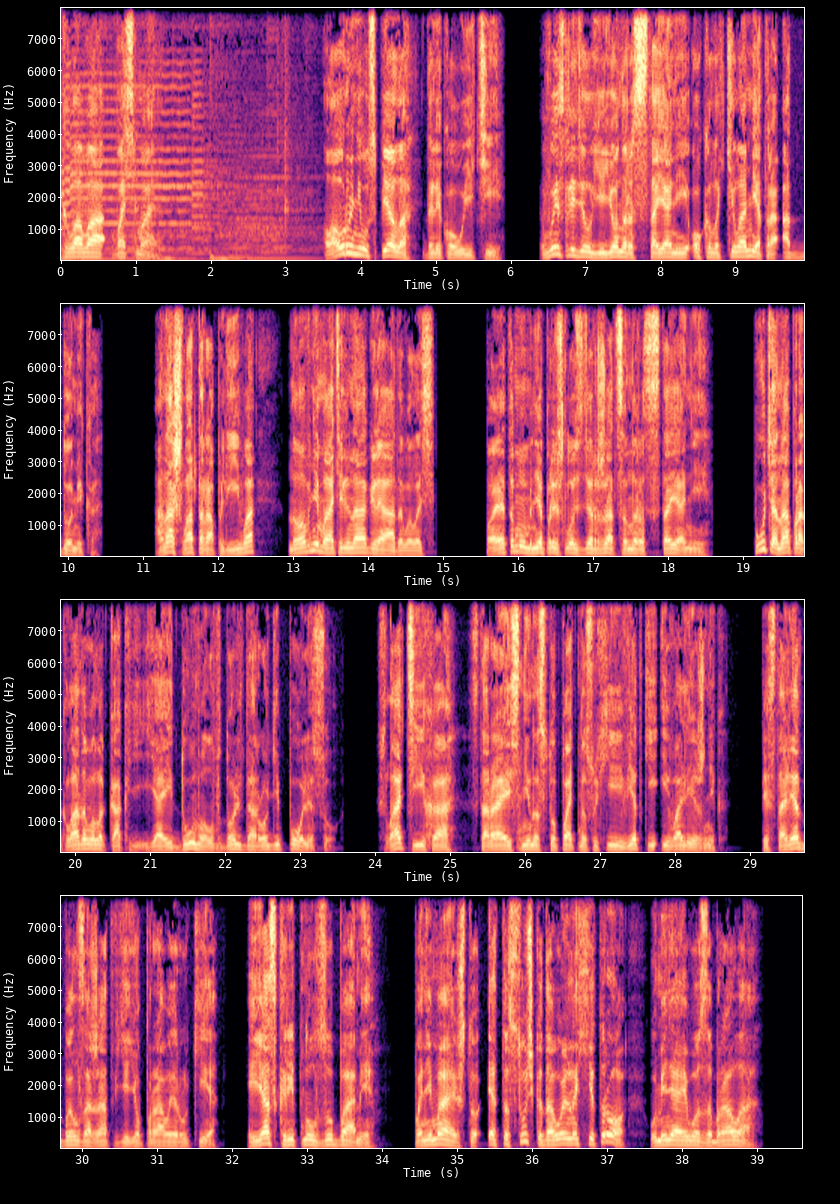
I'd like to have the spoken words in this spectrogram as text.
Глава восьмая Лаура не успела далеко уйти. Выследил ее на расстоянии около километра от домика. Она шла торопливо, но внимательно оглядывалась, поэтому мне пришлось держаться на расстоянии. Путь она прокладывала, как я и думал, вдоль дороги по лесу. Шла тихо, стараясь не наступать на сухие ветки и валежник. Пистолет был зажат в ее правой руке, и я скрипнул зубами, понимая, что эта сучка довольно хитро у меня его забрала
